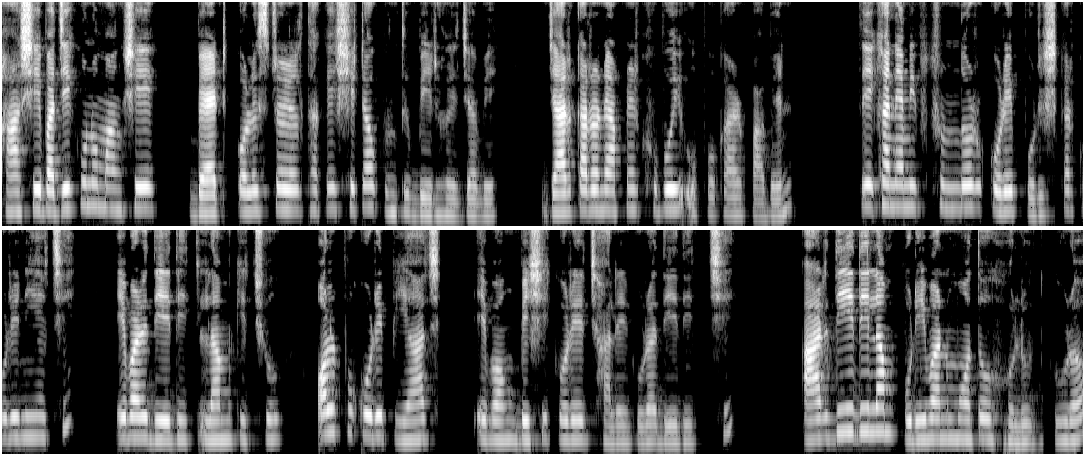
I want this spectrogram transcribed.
হাঁসে বা যে কোনো মাংসে ব্যাড কোলেস্টেরল থাকে সেটাও কিন্তু বের হয়ে যাবে, যার কারণে আপনার খুবই উপকার পাবেন। তো এখানে আমি সুন্দর করে পরিষ্কার করে নিয়েছি। এবারে দিয়ে দিলাম কিছু অল্প করে পেঁয়াজ এবং বেশি করে ঝালের গুঁড়া দিয়ে দিচ্ছি। আর দিয়ে দিলাম পরিমাণ মতো হলুদ গুঁড়ো।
